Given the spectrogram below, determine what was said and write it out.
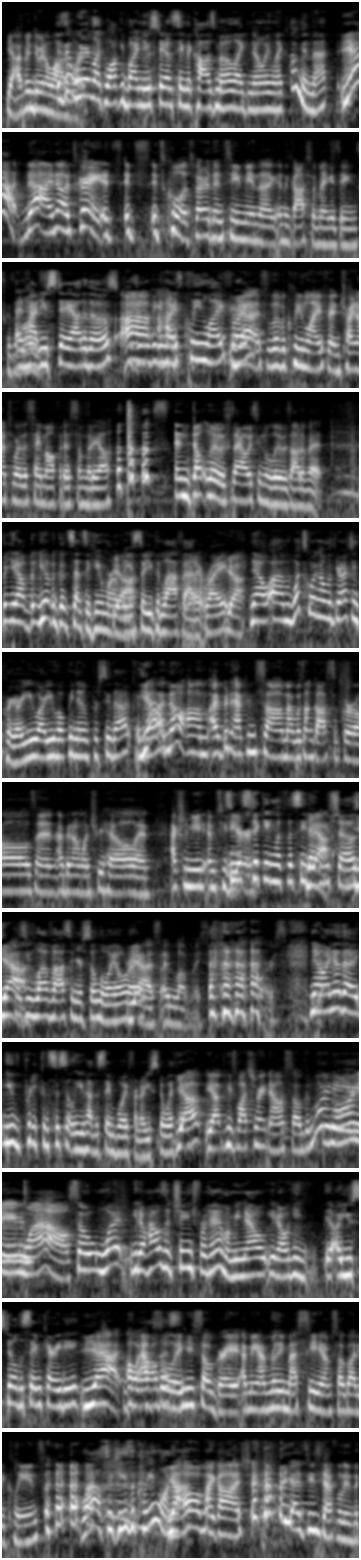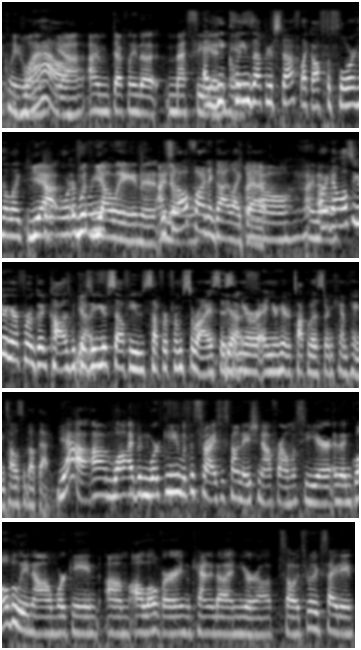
yeah, I've been doing a lot. Is of it weird, like walking by newsstands, seeing the Cosmo, like knowing, like I'm in that? Yeah, yeah, I know. It's great. It's it's it's cool. It's better than seeing me in the in the gossip magazines. Cause I'm And how do you stay out of those? 'Cause Uh, you're living a I- nice, clean life, right? Yes, live a clean life and try not to wear the same outfit as somebody else, and don't lose because I always seem to lose out of it. But you know, but you have a good sense of humor at Yeah. least, so you could laugh at it, right? Yeah. Now, um, what's going on with your acting career? Are you are you hoping to pursue that? Yeah, well? no, um, I've been acting some. I was on Gossip Girls, and I've been on One Tree Hill, and actually me and MTV So you're are- sticking with the CW Yeah. shows Yeah. because you love us and you're so loyal, right? Yes, I love myself, of course. Now I know that you've pretty consistently you've had the same boyfriend. Are you still with him? Yep, yep. He's watching right now, so good morning. Good morning. Wow. So what you know? How has it changed for him? I mean, now you know he. Are you still the same Caridee? Yeah. Oh, Before all this? absolutely. He's so great. I mean, I'm really messy, and I'm so glad he cleans. Wow. So he's the clean one. Yeah. huh? Oh my gosh. yes, he's definitely the clean one. Wow. Yeah. I'm definitely the messy. And he cleans up your stuff like off the floor. He'll like Yeah, it in order with for you. yelling, and I We know. should all find a guy like I that. know. I know. All right. Now, also, you're here for a good cause because Yes. you yourself you suffer from psoriasis, Yes. and you're and you're here to talk about a certain campaign. Tell us about that. Yeah, um, well, I've been working with the Psoriasis Foundation now for almost a year, and then globally now I'm working um, all over in Canada and Europe, so it's really exciting.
